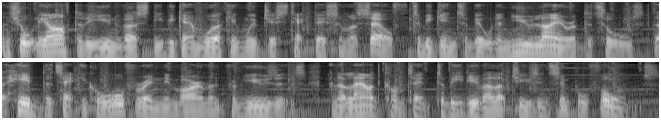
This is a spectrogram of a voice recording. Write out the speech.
and shortly after the university began working with JISC TechDis and myself to begin to build a new layer of the tools that hid the technical authoring environment from users and allowed content to be developed using simple forms.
